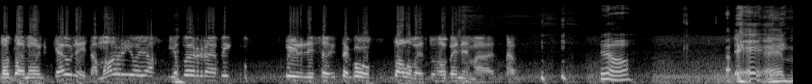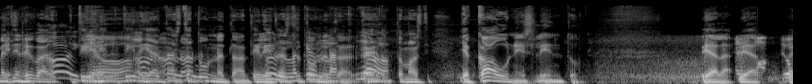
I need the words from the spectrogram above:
tota noin, käyneitä marjoja, ja pörrää pikku pirnissä sitten, kun talven tuo menemään, että... Joo. Hemmetin hyvä. Oikein. Tilhi, Joo. tilhiä tästä tunnetaan. Tilhi tästä tunnetaan. Ehdottomasti. Ja kaunis lintu. Vielä, vielä, Joo.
